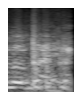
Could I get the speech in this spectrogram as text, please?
on the back.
